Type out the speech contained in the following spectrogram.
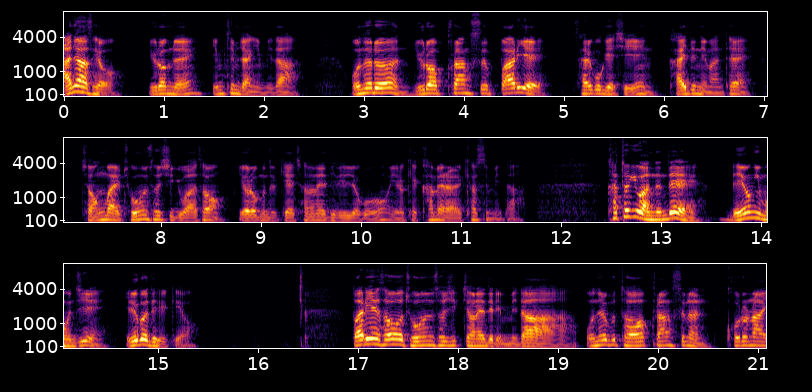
안녕하세요. 유럽여행 임팀장입니다. 오늘은 유럽 프랑스 파리에 살고 계신 가이드님한테 정말 좋은 소식이 와서 여러분들께 전해드리려고 이렇게 카메라를 켰습니다. 카톡이 왔는데 내용이 뭔지 읽어드릴게요. 파리에서 좋은 소식 전해드립니다. 오늘부터 프랑스는 코로나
